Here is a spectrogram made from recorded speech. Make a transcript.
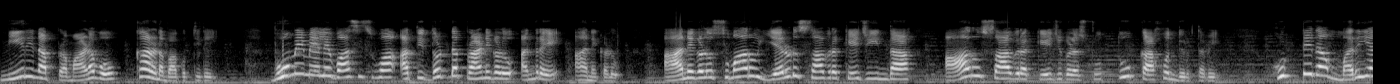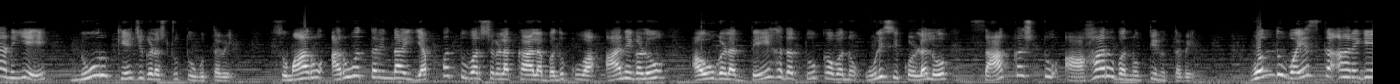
ನೀರಿನ ಪ್ರಮಾಣವು ಕಾರಣವಾಗುತ್ತಿದೆ. ಭೂಮಿ ಮೇಲೆ ವಾಸಿಸುವ ಅತಿ ದೊಡ್ಡ ಪ್ರಾಣಿಗಳು ಅಂದ್ರೆ ಆನೆಗಳು. ಆನೆಗಳು ಸುಮಾರು ಎರಡು ಸಾವಿರ ಕೆಜಿಯಿಂದ ಆರು ಸಾವಿರ ಕೆಜಿಗಳಷ್ಟು ತೂಕ ಹೊಂದಿರುತ್ತವೆ. ಹುಟ್ಟಿದ ಮರಿಯಾನೆಯೇ ನೂರು ಕೆಜಿಗಳಷ್ಟು ತೂಗುತ್ತವೆ. ಸುಮಾರು ಅರುವತ್ತರಿಂದ ಎಪ್ಪತ್ತು ವರ್ಷಗಳ ಕಾಲ ಬದುಕುವ ಆನೆಗಳು ಅವುಗಳ ದೇಹದ ತೂಕವನ್ನು ಉಳಿಸಿಕೊಳ್ಳಲು ಸಾಕಷ್ಟು ಆಹಾರವನ್ನು ತಿನ್ನುತ್ತವೆ. ಒಂದು ವಯಸ್ಕ ಆನೆಗೆ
